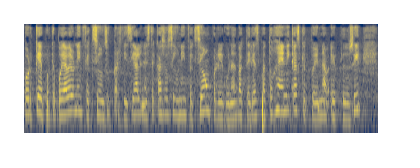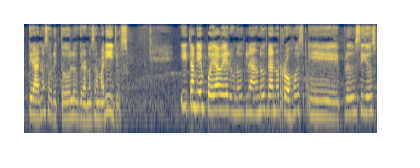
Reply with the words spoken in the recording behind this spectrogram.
¿Por qué? Porque puede haber una infección superficial, en este caso sí una infección por algunas bacterias patogénicas que pueden producir granos, sobre todo los granos amarillos. Y también puede haber unos, unos granos rojos producidos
